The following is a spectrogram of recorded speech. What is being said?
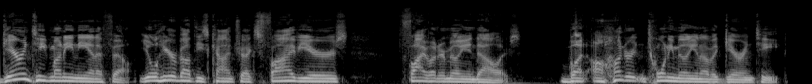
guaranteed money in the NFL. You'll hear about these contracts: five years, five hundred million dollars, but hundred and twenty million of it guaranteed.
